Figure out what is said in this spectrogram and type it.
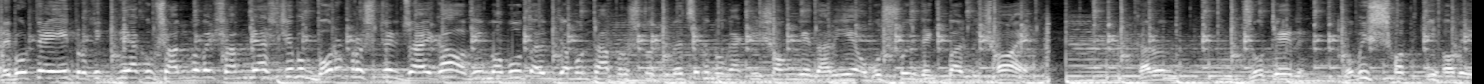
আর এই মুহূর্তে এই প্রতিক্রিয়া খুব স্বাভাবিকভাবে সামনে আসছে এবং বড় প্রশ্নের জায়গা অধীর বাবু তাই যেমনটা প্রশ্ন তুলেছেন এবং একই সঙ্গে দাঁড়িয়ে অবশ্যই দেখবার বিষয়। কারণ জোটের ভবিষ্যৎ কি হবে?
